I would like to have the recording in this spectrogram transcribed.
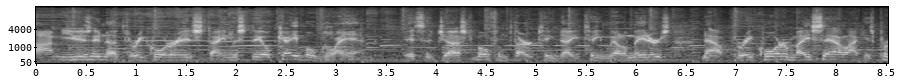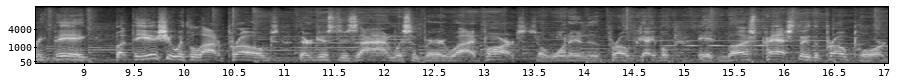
I'm using a 3 quarter inch stainless steel cable gland. It's adjustable from 13 to 18 millimeters. Now, three quarter may sound like it's pretty big, but the issue with a lot of probes, they're just designed with some very wide parts. So one end of the probe cable, it must pass through the probe port,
